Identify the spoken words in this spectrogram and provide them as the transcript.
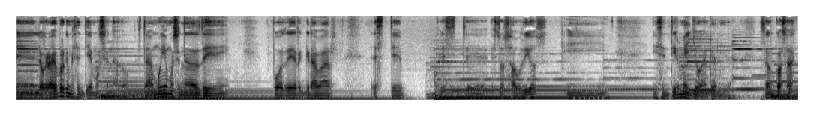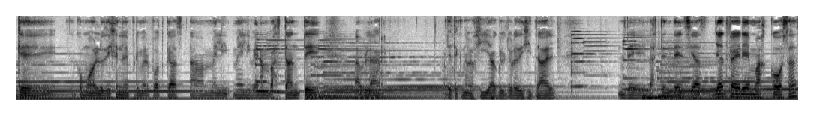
eh, lo grabé porque me sentía emocionado. Estaba muy emocionado de poder grabar este, este, estos audios y, sentirme yo en realidad. Son cosas que, como lo dije en el primer podcast, uh, me, me liberan bastante hablar de tecnología, cultura digital, de las tendencias. Ya traeré más cosas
